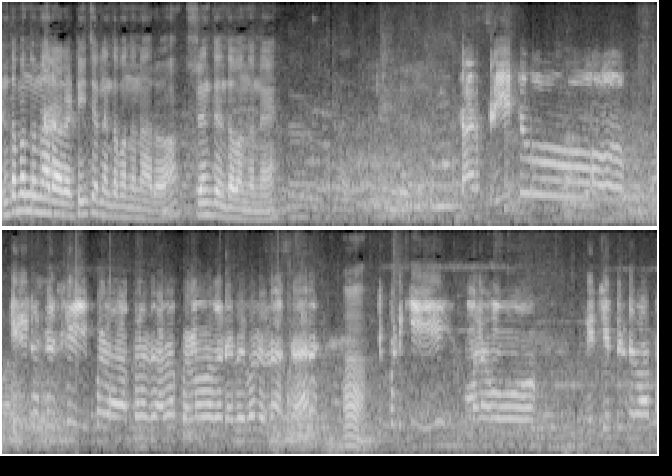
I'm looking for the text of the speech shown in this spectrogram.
ఎంతమంది ఉన్నారు టీచర్లు ఎంతమంది ఉన్నారు? స్ట్రెంత్ ఎంతమంది ఉన్నాయి? సార్ త్రీ టు ఎయిట్ వచ్చేసి ఇప్పుడు అక్కడ దాదాపు రెండు వందల డెబ్బై మంది ఉన్నారు సార్. ఇప్పటికీ మనము మీరు చెప్పిన తర్వాత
